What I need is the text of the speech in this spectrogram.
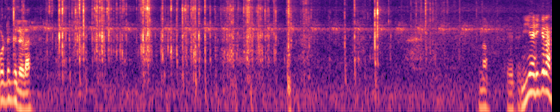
പൊട്ടിച്ചില്ലടാ നീ അടിക്കടാ.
